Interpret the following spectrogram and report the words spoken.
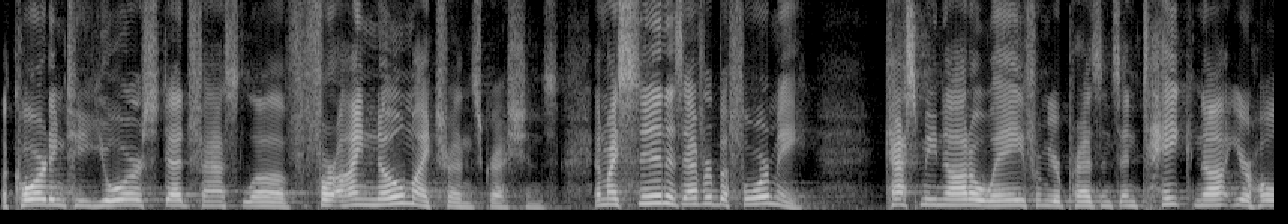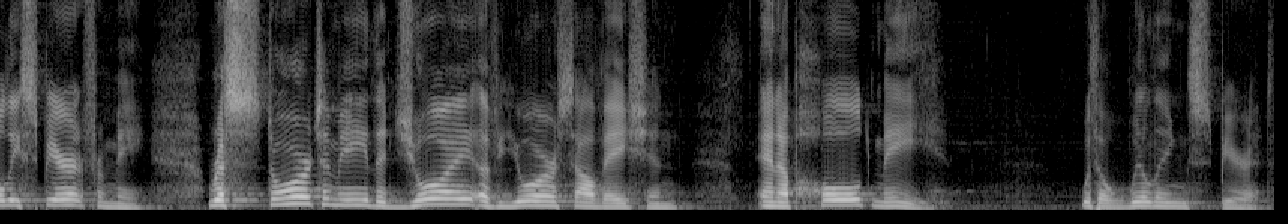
according to your steadfast love, for I know my transgressions, and my sin is ever before me. Cast me not away from your presence, and take not your Holy Spirit from me. Restore to me the joy of your salvation, and uphold me with a willing spirit.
